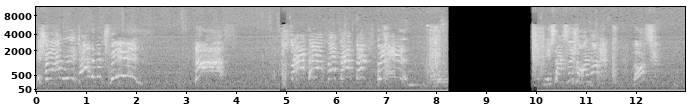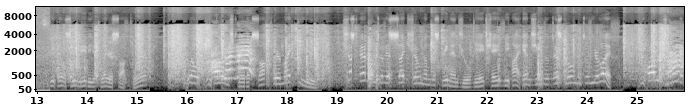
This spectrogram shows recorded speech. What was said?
Ich will Amerikaner mit Spielen! Los! Starte das verdammte Spiel! Ich sag's nicht einmal! Los! DLC Media Player software. Well, the Orange Codec software might be you. Just head on to this site shown on the screen and you'll be H-A-V-I-N-G the best moment of your life. The Codec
